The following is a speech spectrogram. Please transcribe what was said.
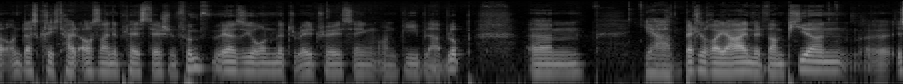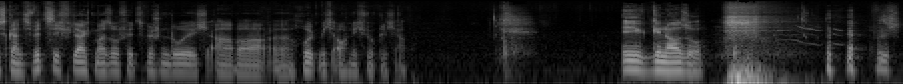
und das kriegt halt auch seine PlayStation 5-Version mit Raytracing und bliblablub. Ähm, ja, Battle Royale mit Vampiren äh, ist ganz witzig, vielleicht mal so für zwischendurch, aber äh, holt mich auch nicht wirklich ab. Genauso. ich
